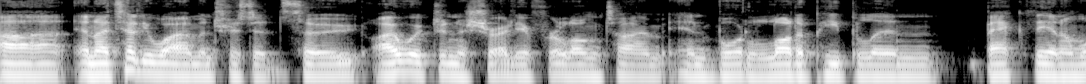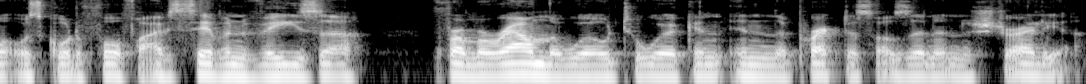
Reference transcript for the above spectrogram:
uh, and I tell you why I'm interested. So I worked in Australia for a long time and brought a lot of people in back then on what was called a 457 visa from around the world to work in, in the practice I was in in Australia.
